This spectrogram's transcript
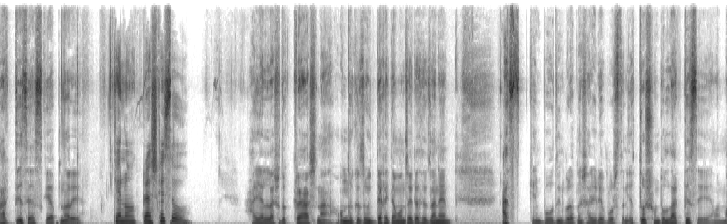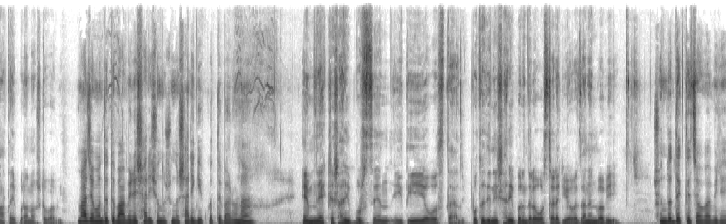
লাগতেছে আজকে আপনারে। কেন ক্রাশ খাইছো? হাই আল্লাহ শুধু ক্রাশ না অন্য কিছু দেখাইতে মন চাইতেছে জানেন? আজকে বহুদিন পর আপনার শাড়িটা পরছেন এত সুন্দর লাগতেছে আমার মাথায় পুরো নষ্ট পাবি মাঝে মধ্যে তো বাবিরে শাড়ি সুন্দর সুন্দর শাড়ি গিফট করতে পারো না। এমনি একটা শাড়ি পরছেন এইটি এই অবস্থা প্রতিদিন এই শাড়ি পরেন তাহলে অবস্থাটা কি হবে জানেন ভাবি? সুন্দর দেখতে চাও বাবিরে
